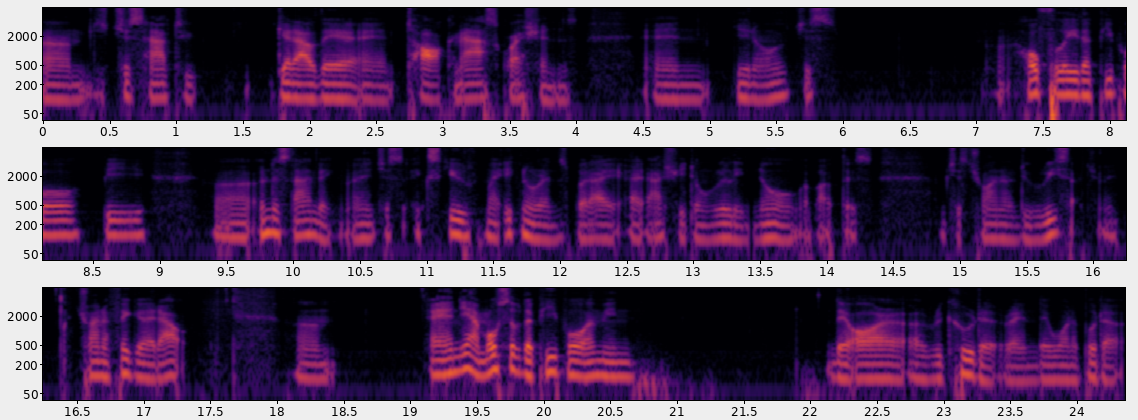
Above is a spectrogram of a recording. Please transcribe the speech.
Um, you just have to get out there and talk and ask questions, and you know, just uh, hopefully that people be uh, understanding. Right? Just excuse my ignorance, but I, I actually don't really know about this. I'm just trying to do research, right? Trying to figure it out. Um, and yeah, most of the people, I mean, they are a recruiter, right? And they want to put a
